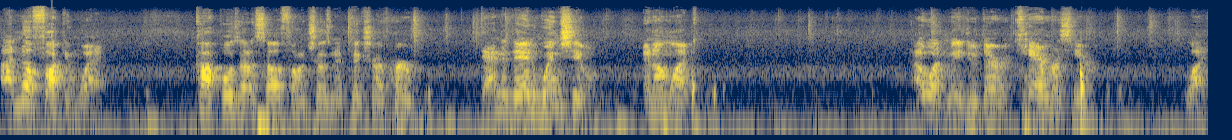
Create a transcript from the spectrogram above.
Uh, no fucking way. Cop pulls out a cell phone, shows me a picture of her dented in windshield. And I'm like, that wasn't me, dude. There are cameras here. Like,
